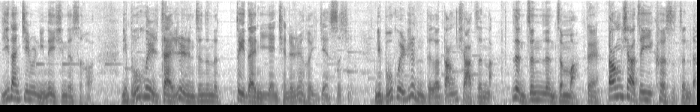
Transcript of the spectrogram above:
一旦进入你内心的时候啊，你不会再认认真真的对待你眼前的任何一件事情，你不会认得当下真了，认真认真嘛。对，当下这一刻是真的，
